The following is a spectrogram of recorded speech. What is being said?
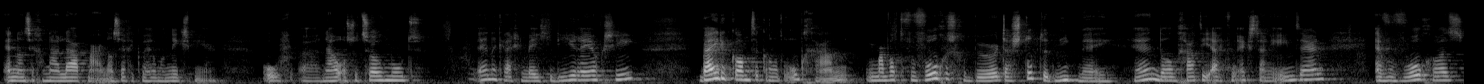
En dan zeggen, nou laat maar, dan zeg ik wel helemaal niks meer. Of uh, nou als het zo moet, dan krijg je een beetje die reactie. Beide kanten kan het opgaan, maar wat vervolgens gebeurt, daar stopt het niet mee. Hè? Dan gaat die eigenlijk van extern intern. En vervolgens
